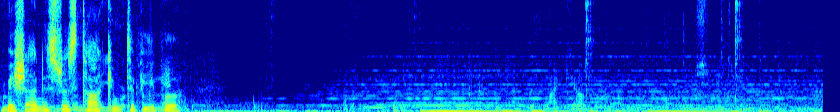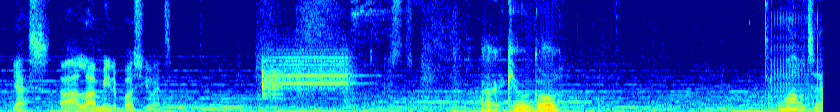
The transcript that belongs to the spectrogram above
mission. It's just talking to people. Yes, uh, allow me to bust you in. All right, can we go? Walter.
